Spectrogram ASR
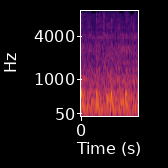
えっ?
